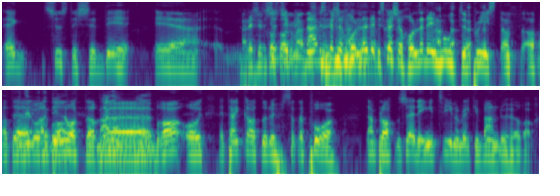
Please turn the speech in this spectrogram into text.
jeg syns ikke det er Nei, det er ikke et godt argument. Nei, vi skal ikke holde det, vi skal ikke holde det imot Priest at, at, At- at de eh, låter at de bra. låter Nei, nei, eh, bra. Og jeg tenker at når du setter på den platen, så er det ingen tvil om hvilke band du hører.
